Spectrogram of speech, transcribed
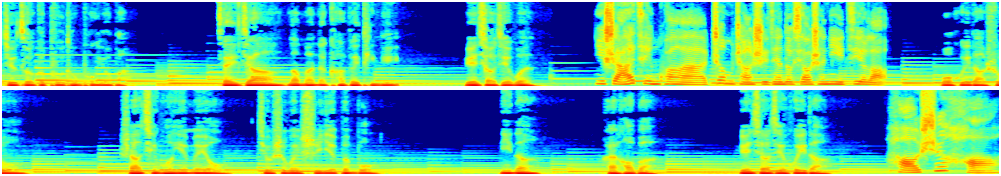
就做个普通朋友吧。在一家浪漫的咖啡厅里，袁小杰问：“你啥情况啊？这么长时间都销声匿迹了。”我回答说：“啥情况也没有，就是为事业奔波。”你呢？还好吧？袁小杰回答。好是好，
